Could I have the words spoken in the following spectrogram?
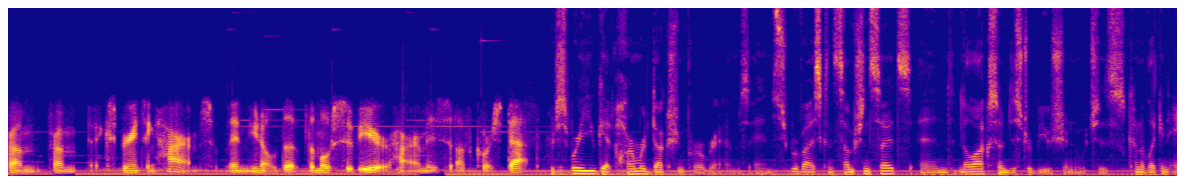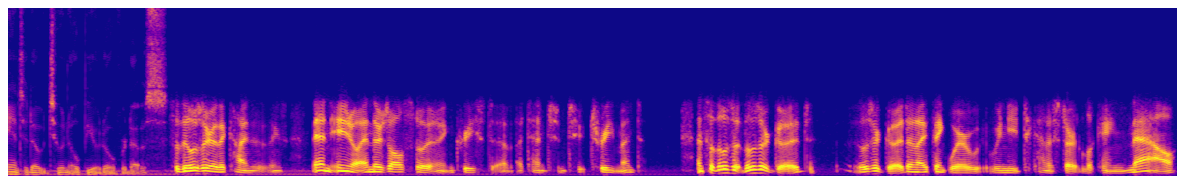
from from experiencing harms? And you know, the the most severe harm is, of course, death. Which is where you get harm reduction programs and supervised consumption sites and naloxone distribution, which is kind of like an antidote to an opioid overdose. So those are the kinds of things, and you know, and there's also an increased uh, attention to treatment and so those are those are good. Those are good, and I think where we need to kind of start looking now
